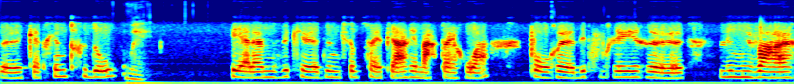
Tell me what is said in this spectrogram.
euh, Catherine Trudeau et à la musique euh, d'Ingrid Saint-Pierre et Martin Roy pour découvrir l'univers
